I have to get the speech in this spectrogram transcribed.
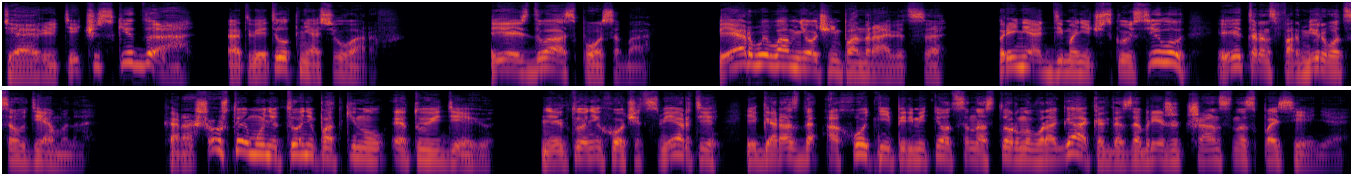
«Теоретически да», — ответил князь Уваров. «Есть два способа. Первый вам не очень понравится. Принять демоническую силу и трансформироваться в демона. Хорошо, что ему никто не подкинул эту идею. Никто не хочет смерти и гораздо охотнее переметнется на сторону врага, когда забрежет шанс на спасение.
